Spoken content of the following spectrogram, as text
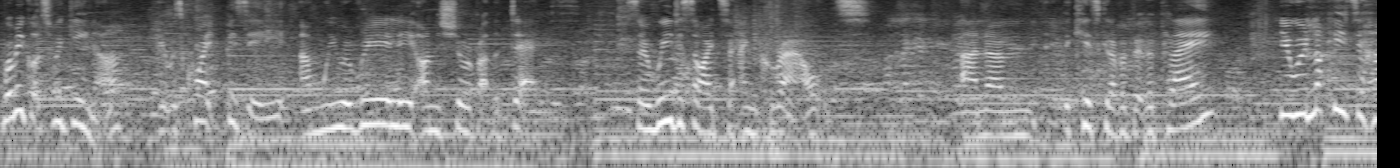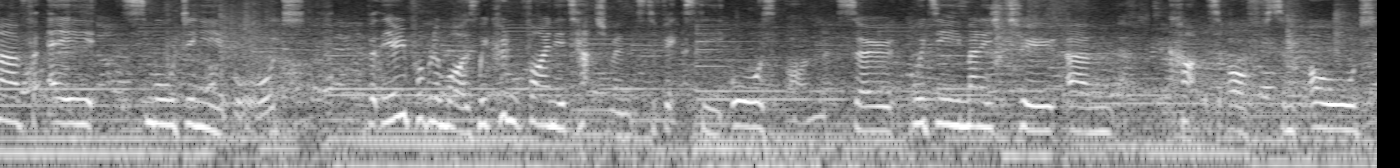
When we got to Aegina, it was quite busy, and we were really unsure about the depth. So we decided to anchor out, and um, the kids could have a bit of a play. Yeah, we were lucky to have a small dinghy aboard, but the only problem was we couldn't find the attachments to fix the oars on. So Woody managed to um, cut off some old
